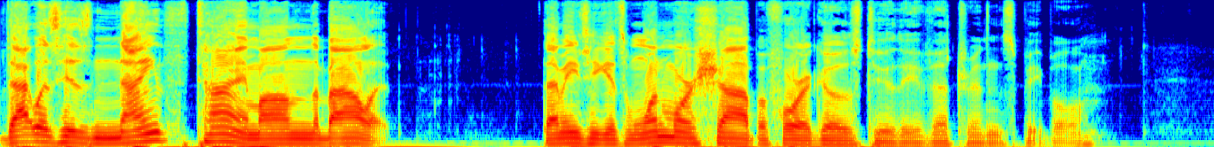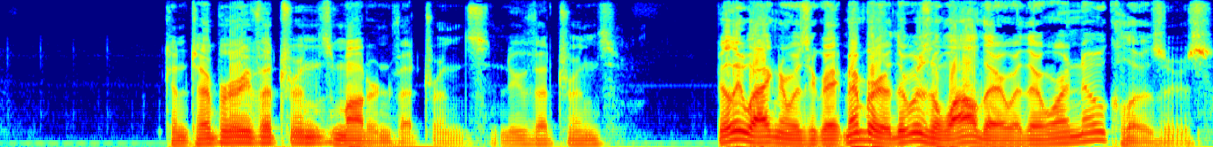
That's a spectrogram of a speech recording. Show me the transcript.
That was his ninth time on the ballot. That means he gets one more shot before it goes to the veterans people. Contemporary veterans, modern veterans, new veterans. Billy Wagner was a great. Remember, there was a while there where there were no closers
